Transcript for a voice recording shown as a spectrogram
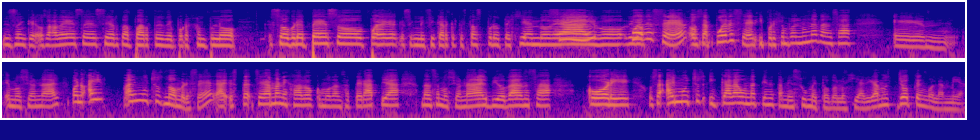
dicen que, o sea, a veces cierta parte de, por ejemplo, sobrepeso puede significar que te estás protegiendo de Sí, algo. Digo, Puede ser, o sea, puede ser. Y por ejemplo, en una danza eh, emocional, bueno, hay, hay muchos nombres, ¿eh? Ah, se ha manejado como danza terapia, danza emocional, biodanza, core, o sea, hay muchos y cada una tiene también su metodología. Digamos, yo tengo la mía,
